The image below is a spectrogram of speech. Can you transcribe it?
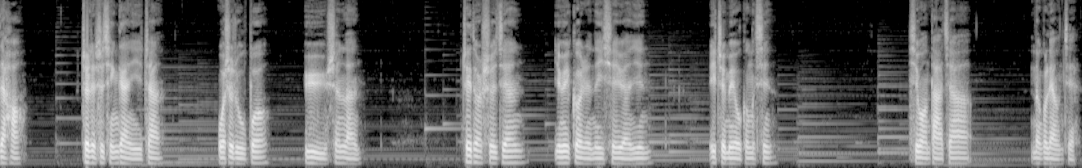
家好，这里是情感驿站，我是主播玉宇深蓝。这段时间因为个人的一些原因，一直没有更新，希望大家能够谅解。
